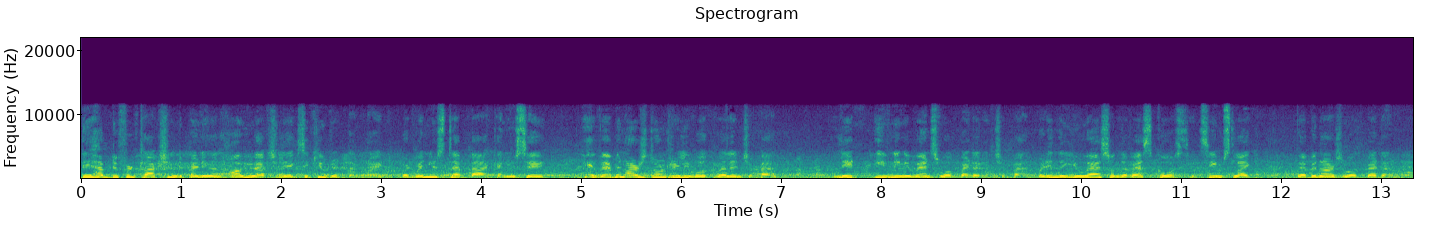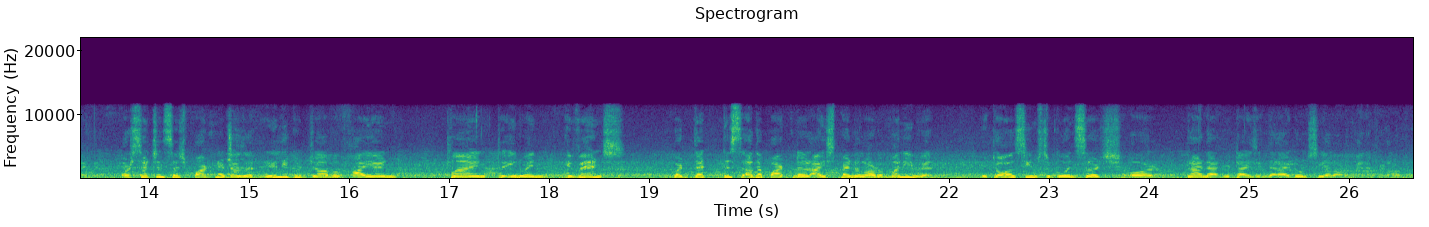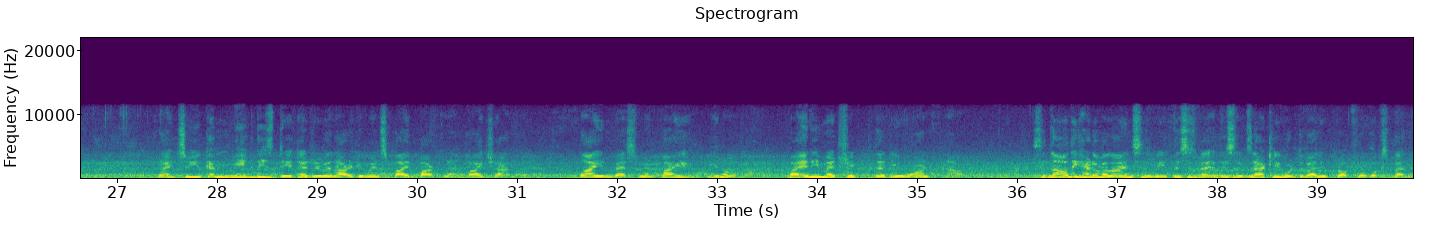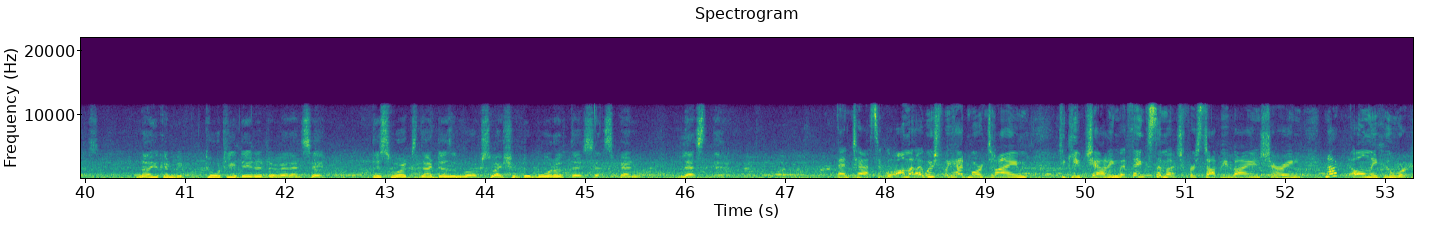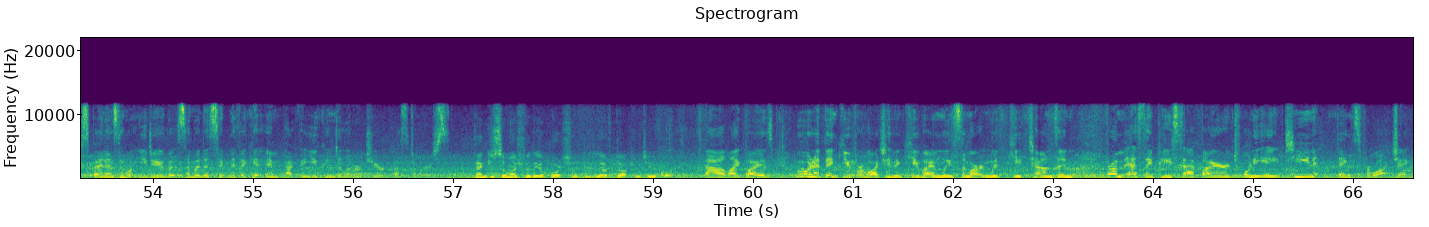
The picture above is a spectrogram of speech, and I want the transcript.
They have different traction depending on how you actually executed them, right? But when you step back and you say, hey, webinars don't really work well in Japan. Late evening events work better in Japan. But in the US on the West Coast, it seems like webinars work better. Or such and such partner does a really good job of high-end client you know, in events, but that this other partner I spend a lot of money with, it all seems to go in search or brand advertising that I don't see a lot of benefit out of. Right? So you can make these data-driven arguments by partner, by channel, by investment, by you know, by any metric that you want now. So now the head of alliances, we, this is where, this is exactly what the value prop for Workspan is. Now you can be totally data-driven and say, this works, that doesn't work, so I should do more of this and spend less there. Fantastic. Well, Amit, I wish we had more time to keep chatting, but thanks so much for stopping by and sharing not only who WorkSpan is and what you do, but some of the significant impact that you can deliver to your customers. Thank you so much for the opportunity. Love talking to you both. Uh, likewise, we want to thank you for watching theCUBE. I'm Lisa Martin with Keith Townsend from SAP Sapphire 2018. Thanks for watching.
